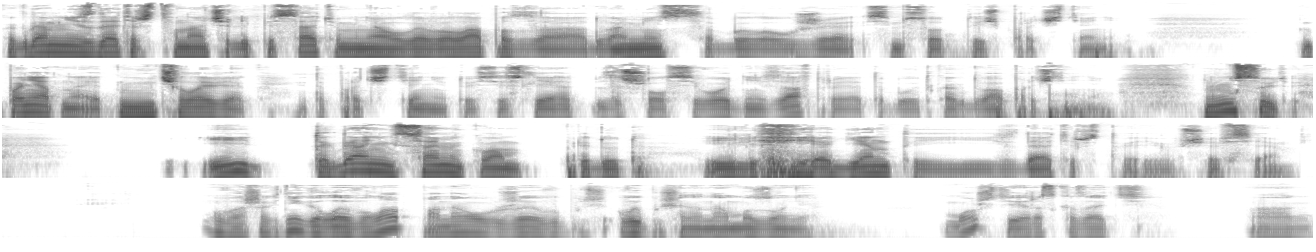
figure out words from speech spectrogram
Когда мне издательство начали писать, у меня у Up за два месяца было уже 700 тысяч прочтений. Ну, понятно, это не человек, это прочтение. То есть, если я зашел сегодня и завтра, это будет как два прочтения. Но не суть. И тогда они сами к вам придут. Или и агенты, и издательства, и вообще все. Ваша книга Level Up, она уже выпущена на Амазоне. Можете рассказать о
